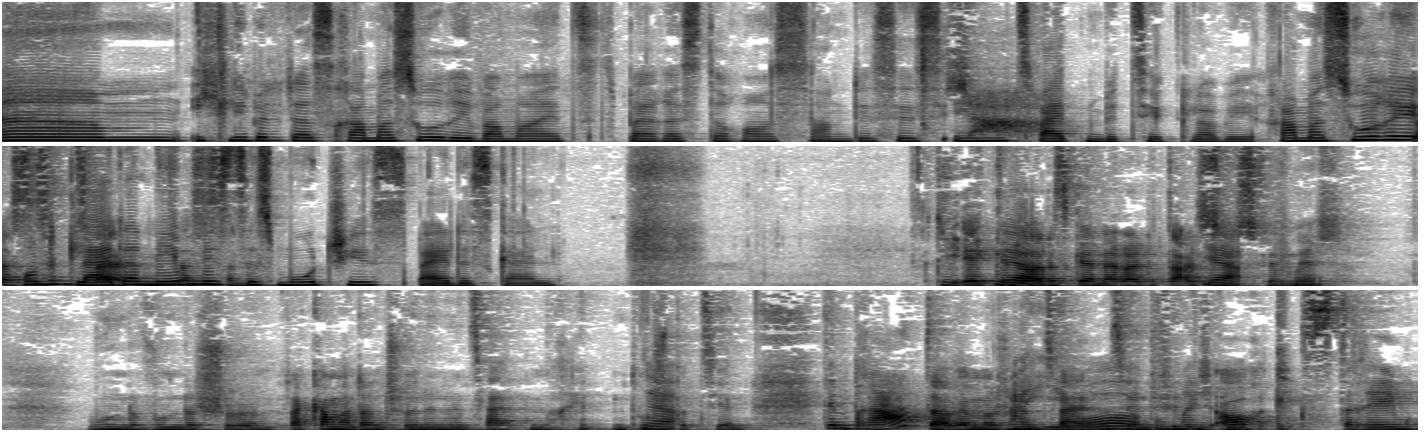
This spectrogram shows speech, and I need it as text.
Ähm, ich liebe das Ramasuri, wenn wir jetzt bei Restaurants sind. Das ist im zweiten Bezirk, glaube ich. Ramasuri und gleich zweiten. daneben Das ist das Mochis, beides geil. Die Ecke Ja. dort ist generell total süß, Ja, finde ich. Wunder, wunderschön. Da kann man dann schön in den zweiten nach hinten durchspazieren. Ja. Den Prater, wenn wir schon ah, im zweiten ja, sind, oh finde ich Gott. auch extrem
